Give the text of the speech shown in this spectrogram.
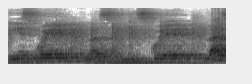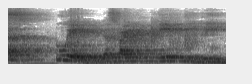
A square plus B square plus 2AB. Just write 8PB.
